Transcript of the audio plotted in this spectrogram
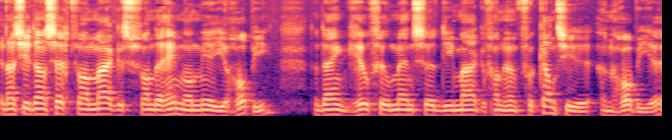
En als je dan zegt van maak eens van de hemel meer je hobby, dan denk ik heel veel mensen die maken van hun vakantie een hobby. Hè?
